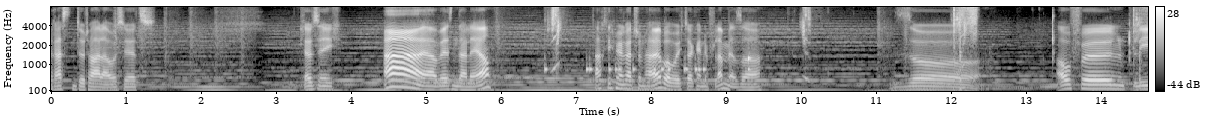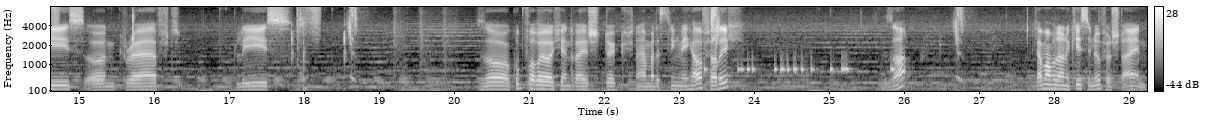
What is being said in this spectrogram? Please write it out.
Rasten total aus jetzt. Ich glaube nicht. Ah, ja, wer ist denn da leer? Dachte ich mir gerade schon halber, wo ich da keine Flammen mehr sah. So. Auffüllen, please. Und craft, please. So, Kupferröhrchen, drei Stück. Dann haben wir das Ding nicht auch fertig. So. Glaube, machen wir da eine Kiste nur für Stein.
